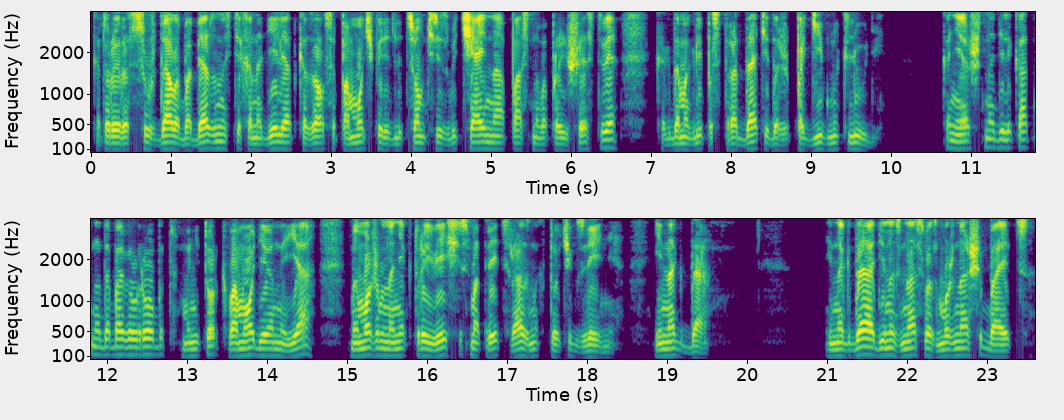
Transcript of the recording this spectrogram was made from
который рассуждал об обязанностях, а на деле отказался помочь перед лицом чрезвычайно опасного происшествия, когда могли пострадать и даже погибнуть люди. Конечно, деликатно добавил робот. Монитор Квамодиан и я, мы можем на некоторые вещи смотреть с разных точек зрения. Иногда. Иногда один из нас, возможно, ошибается.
